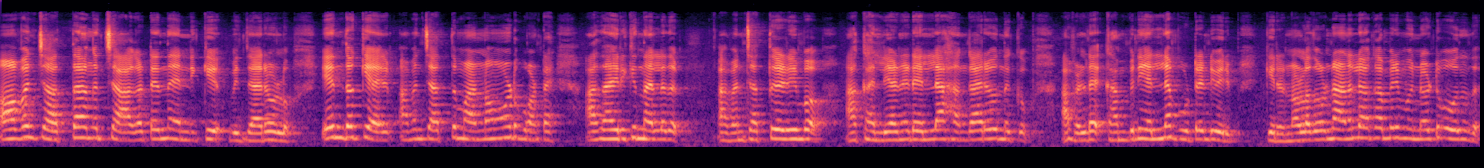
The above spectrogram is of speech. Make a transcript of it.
അവൻ ചത്ത അങ്ങ് ചാകട്ടെ എന്ന് എനിക്ക് വിചാരമുള്ളൂ. എന്തൊക്കെയായാലും അവൻ ചത്ത് മണ്ണോട് പോട്ടെ. അതായിരിക്കും നല്ലത്. അവൻ ചത്തു കഴിയുമ്പോൾ ആ കല്യാണിയുടെ എല്ലാ അഹങ്കാരവും നിൽക്കും. അവളുടെ കമ്പനി എല്ലാം പൂട്ടേണ്ടി വരും. കിരണുള്ളതുകൊണ്ടാണല്ലോ ആ കമ്പനി മുന്നോട്ട് പോകുന്നത്.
